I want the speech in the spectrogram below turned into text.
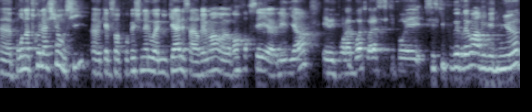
Euh, pour notre relation aussi, euh, qu'elle soit professionnelle ou amicale, ça a vraiment euh, renforcé les liens. Et pour la boîte, voilà, c'est ce qui pouvait vraiment arriver de mieux,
